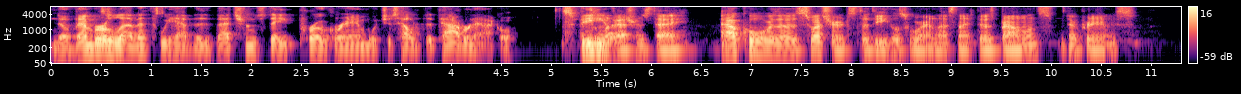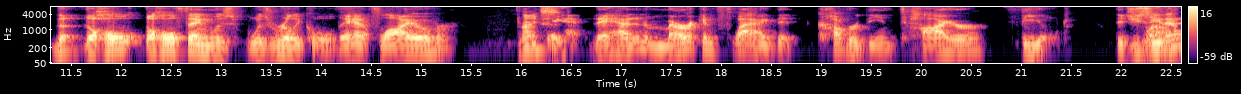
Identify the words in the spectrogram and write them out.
November 11th, we have the Veterans Day program, which is held at the Tabernacle. Speaking of Veterans Day, how cool were those sweatshirts that the Eagles were wearing last night? Those brown ones, they're pretty nice. The the whole the whole thing was was really cool. They had a flyover. Nice. They they had an American flag that covered the entire field. Did you see Wow. that?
